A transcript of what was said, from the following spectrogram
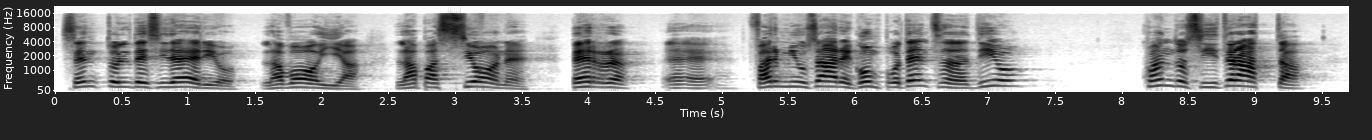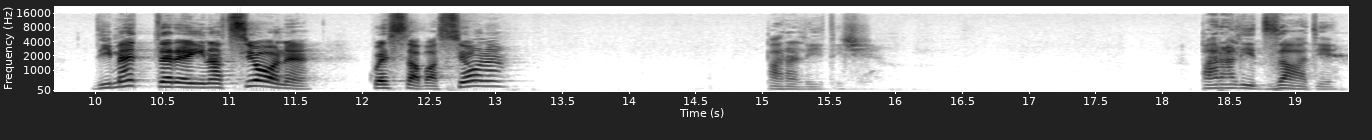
Sento il desiderio, la voglia, la passione per eh, farmi usare con potenza da Dio quando si tratta di mettere in azione questa passione, paralitici, paralizzati.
